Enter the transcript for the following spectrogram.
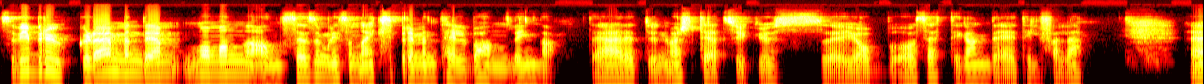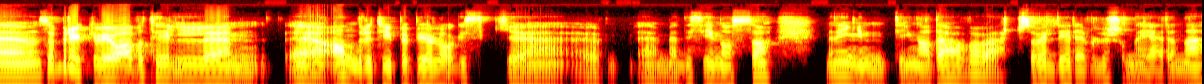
Så vi bruker det, men det må man anse som litt sånn eksperimentell behandling. Da. Det er et universitetssykehusjobb å sette i gang det i tilfelle. Eh, så bruker vi jo av og til eh, andre typer biologisk eh, medisin også, men ingenting av det har vært så veldig revolusjonerende.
